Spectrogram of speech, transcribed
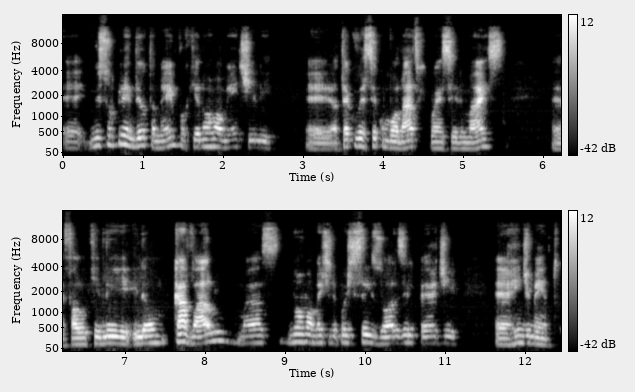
é, me surpreendeu também, porque normalmente ele, é, até conversei com o Bonato, que conhece ele mais, é, falou que ele, ele é um cavalo, mas normalmente depois de seis horas ele perde é, rendimento.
